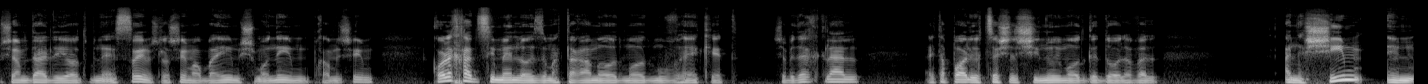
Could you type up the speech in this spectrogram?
שעמדה להיות בני 20, 30, 40, 80, 50. כל אחד סימן לו איזו מטרה מאוד מאוד מובהקת, שבדרך כלל הייתה פועל יוצא של שינוי מאוד גדול, אבל אנשים, הם,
